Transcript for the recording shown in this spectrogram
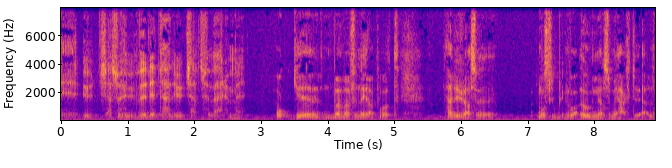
eh, ut, alltså huvudet hade utsatts för värme. Och eh, börjar man fundera på att här är det alltså, måste det vara ugnen som är aktuell.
